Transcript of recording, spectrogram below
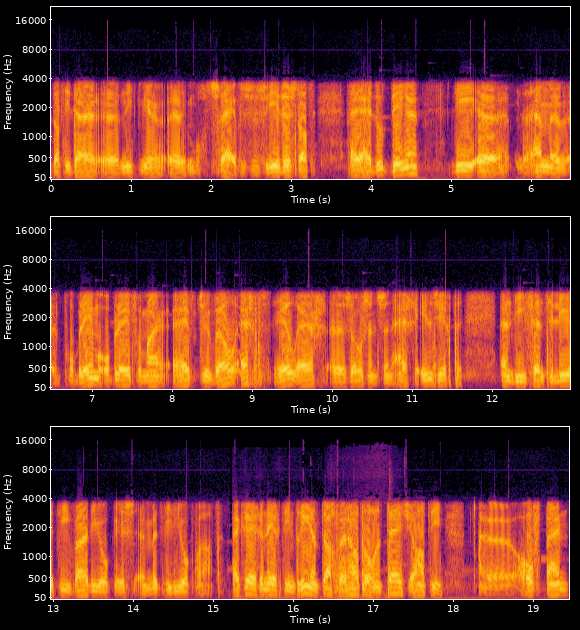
dat hij daar niet meer mocht schrijven. Dus zie je dus dat hij, hij doet dingen die uh, hem uh, problemen opleveren. Maar hij heeft natuurlijk wel echt heel erg uh, zo zijn, zijn eigen inzichten. En die ventileert hij waar hij ook is en met wie hij ook praat. Hij kreeg in 1983, hij had al een tijdje had hij, hoofdpijn.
